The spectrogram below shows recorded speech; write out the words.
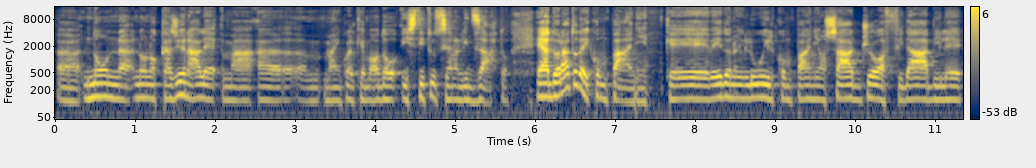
eh, non, non, occasionale ma, eh, ma in qualche modo istituzionalizzato. È adorato dai compagni che vedono in lui il compagno saggio, affidabile,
